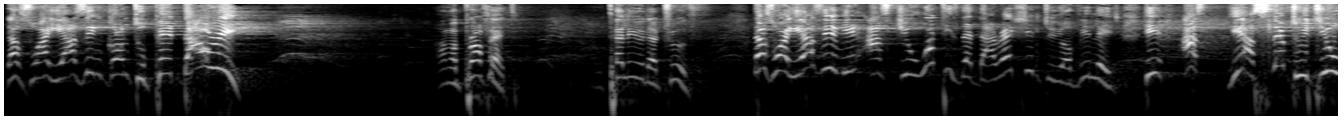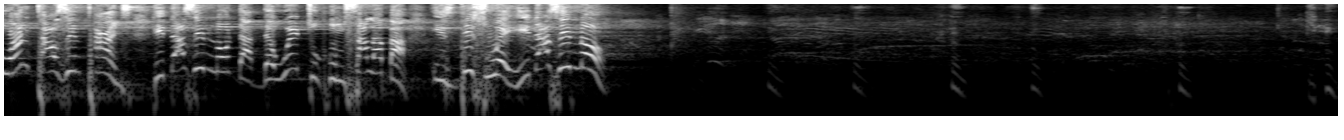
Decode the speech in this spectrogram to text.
That's why he hasn't gone to pay dowry. I'm a prophet. I'm telling you the truth. That's why he hasn't even asked you what is the direction to your village. He asked, he has slept with you one thousand times. He doesn't know that the way to Humsalaba is this way. He doesn't know.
